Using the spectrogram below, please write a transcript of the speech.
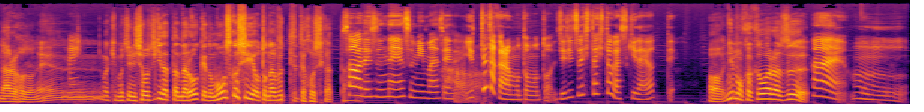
なるほどね。いまあ、気持ちに正直だったんだろうけど、もう少し大人ぶってて欲しかった。そうですね。すみません。はあ言ってたから、もともと。自立した人が好きだよって。あにもかかわらず、はい。もう、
